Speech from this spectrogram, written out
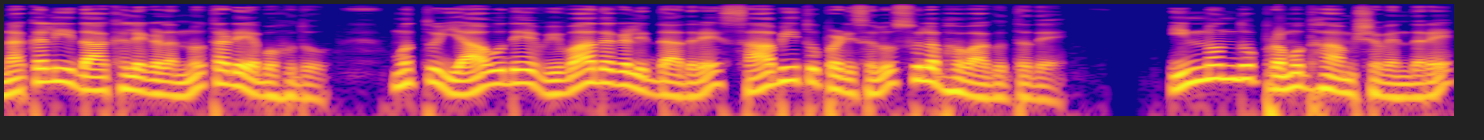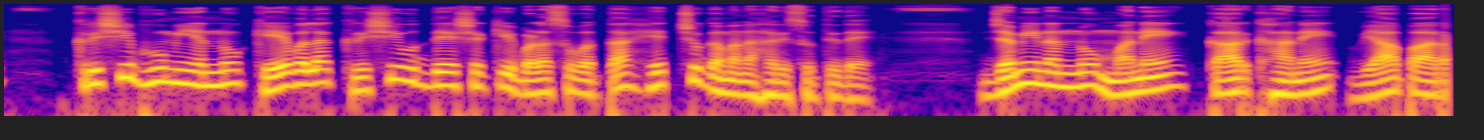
ನಕಲಿ ದಾಖಲೆಗಳನ್ನು ತಡೆಯಬಹುದು ಮತ್ತು ಯಾವುದೇ ವಿವಾದಗಳಿದ್ದಾದರೆ ಸಾಬೀತುಪಡಿಸಲು ಸುಲಭವಾಗುತ್ತದೆ. ಇನ್ನೊಂದು ಪ್ರಮುಖ ಅಂಶವೆಂದರೆ, ಕೃಷಿ ಭೂಮಿಯನ್ನು ಕೇವಲ ಕೃಷಿ ಉದ್ದೇಶಕ್ಕೆ ಬಳಸುವತ್ತ ಹೆಚ್ಚು ಗಮನಹರಿಸುತ್ತಿದೆ. ಜಮೀನನ್ನು ಮನೆ, ಕಾರ್ಖಾನೆ, ವ್ಯಾಪಾರ,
